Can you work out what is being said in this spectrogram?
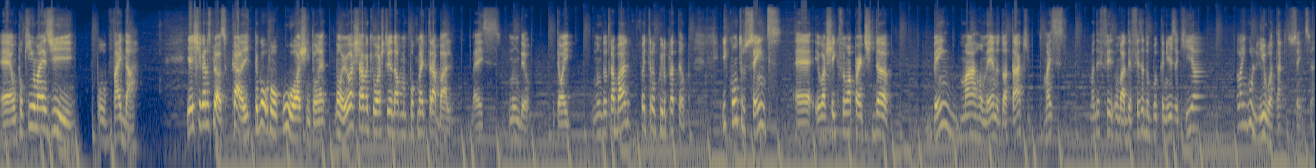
é um pouquinho mais de. Pô, vai dar. E aí chegaram nos playoffs. Cara, aí pegou o Washington, né? Não, eu achava que o Washington ia dar um pouco mais de trabalho, mas não deu. Então aí não deu trabalho, foi tranquilo para Tampa. E contra o Saints, é, eu achei que foi uma partida bem marromeno do ataque, mas uma defesa, uma defesa do Buccaneers aqui, ela, ela engoliu o ataque do Saints, né?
